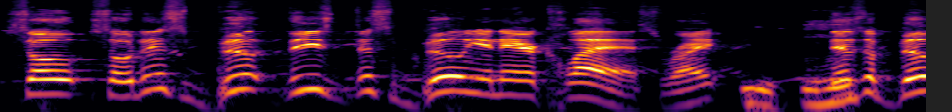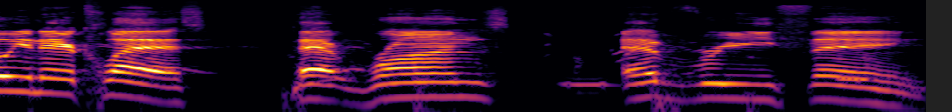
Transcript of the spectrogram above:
So so this bill these this billionaire class, right? Mhm. There's a billionaire class that runs everything.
